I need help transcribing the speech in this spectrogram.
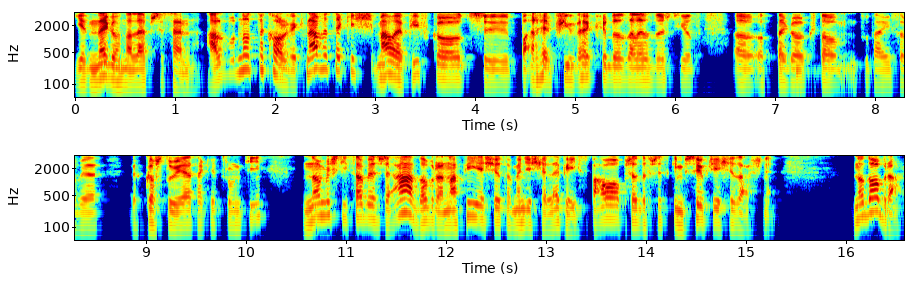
jednego na lepszy sen, albo no cokolwiek, nawet jakieś małe piwko, czy parę piwek, do zależności od, od tego, kto tutaj sobie kosztuje takie trunki. No myśli sobie, że a dobra, napije się, to będzie się lepiej spało, przede wszystkim szybciej się zaśnie. No dobra,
